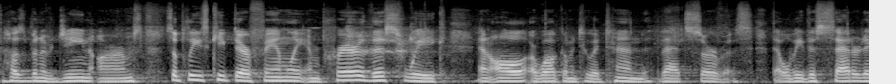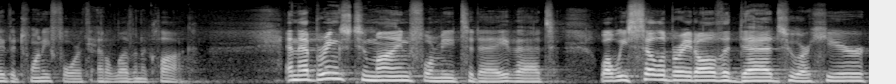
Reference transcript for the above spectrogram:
the husband of Jean Arms. So please keep their family in prayer this week, and all are welcome to attend that service. That will be this Saturday, the 24th, at 11 o'clock. And that brings to mind for me today that while we celebrate all the dads who are here,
